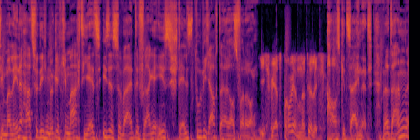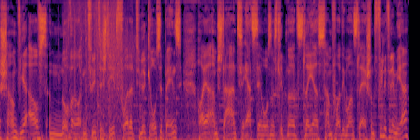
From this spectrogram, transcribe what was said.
Die Marlene hat es für dich möglich gemacht. Jetzt ist es soweit. Die Frage ist, stellst du dich auch der Herausforderung? Ich werde es probieren, natürlich. Ausgezeichnet. Na dann schauen wir aufs Novarock. Natürlich, da steht vor der Tür große Bands. Heuer am Start Ärzte, Hosen, Slipknot, Slayer, Sum 41 Slash und viele, viele mehr.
